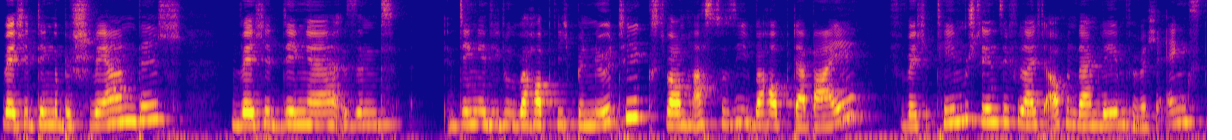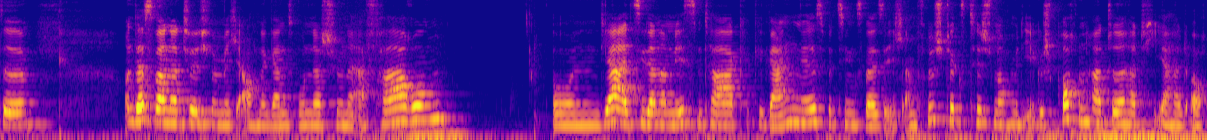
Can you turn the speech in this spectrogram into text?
Welche Dinge beschweren dich? Welche Dinge sind Dinge, die du überhaupt nicht benötigst? Warum hast du sie überhaupt dabei? Für welche Themen stehen sie vielleicht auch in deinem Leben? Für welche Ängste? Und das war natürlich für mich auch eine ganz wunderschöne Erfahrung. Und ja, als sie dann am nächsten Tag gegangen ist, beziehungsweise ich am Frühstückstisch noch mit ihr gesprochen hatte, hatte ich ihr halt auch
